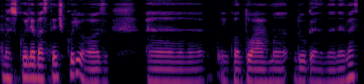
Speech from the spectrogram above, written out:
uma escolha bastante curiosa uh, enquanto arma do Ganda, né? Mas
